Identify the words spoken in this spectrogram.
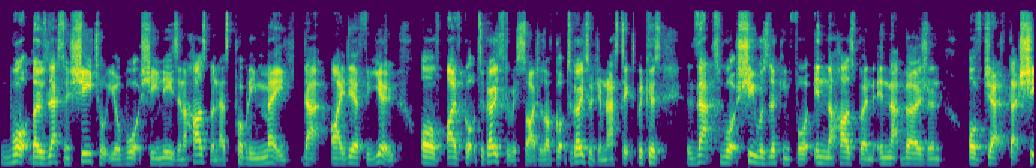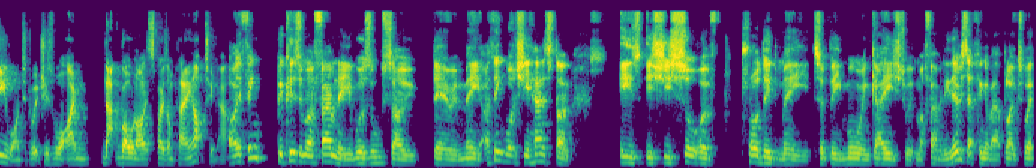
what those lessons she taught you of what she needs in a husband has probably made that idea for you of I've got to go to the recitals, I've got to go to gymnastics because that's what she was looking for in the husband in that version of Geoff that she wanted, which is what I'm that role I suppose I'm playing up to now. I think because of my family was also there in me. I think what she has done is is she sort of prodded me to be more engaged with my family. There is that thing about blokes where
